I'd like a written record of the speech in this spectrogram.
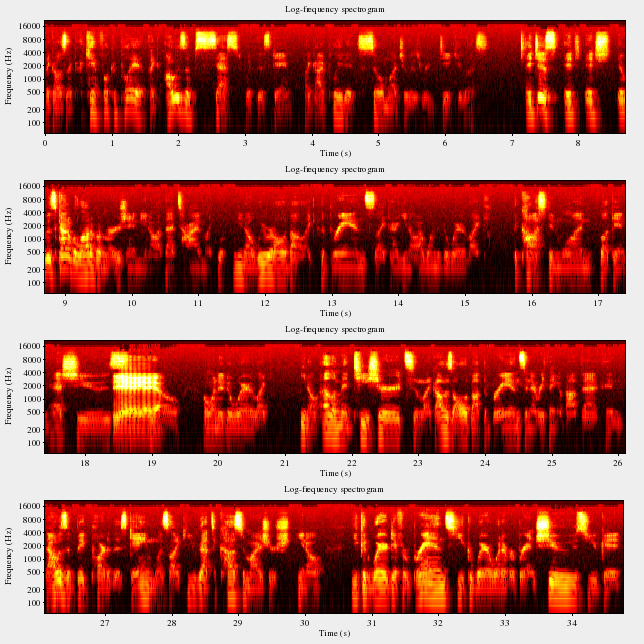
Like I was like, I can't fucking play it. Like I was obsessed with this game. Like I played it so much, it was ridiculous. It just it it it was kind of a lot of immersion, you know, at that time. Like you know, we were all about like the brands. Like you know, I wanted to wear like the Costin one fucking S shoes. Yeah, yeah, you yeah. know, I wanted to wear like you know Element T-shirts and like I was all about the brands and everything about that. And that was a big part of this game was like you got to customize your sh- you know you could wear different brands. You could wear whatever brand shoes. You could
